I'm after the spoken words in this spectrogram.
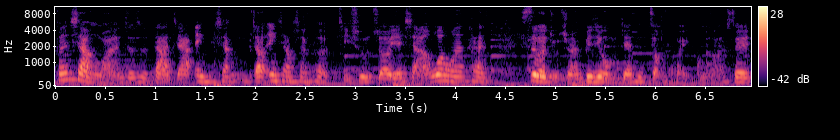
分享完就是大家印象比较印象深刻的集数之后，也想要问问看四位主持人，毕竟我们今天是总回顾嘛，所以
